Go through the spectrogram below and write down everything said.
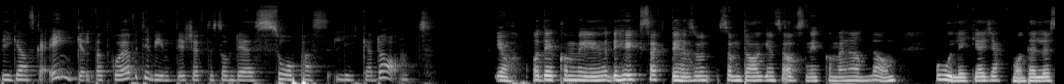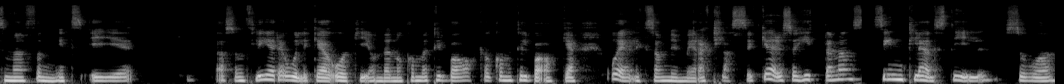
blir ganska enkelt att gå över till vintage eftersom det är så pass likadant. Ja, och det kommer ju, det är exakt det som, som dagens avsnitt kommer handla om. Olika jackmodeller som har funnits i alltså flera olika årtionden och kommer tillbaka och kommer tillbaka och är liksom numera klassiker. Så hittar man sin klädstil så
